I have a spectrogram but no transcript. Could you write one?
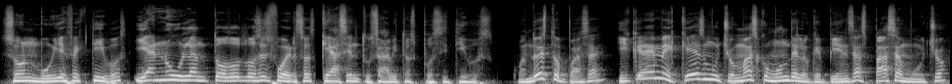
son muy efectivos y anulan todos los esfuerzos que hacen tus hábitos positivos. Cuando esto pasa, y créeme que es mucho más común de lo que piensas, pasa mucho,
